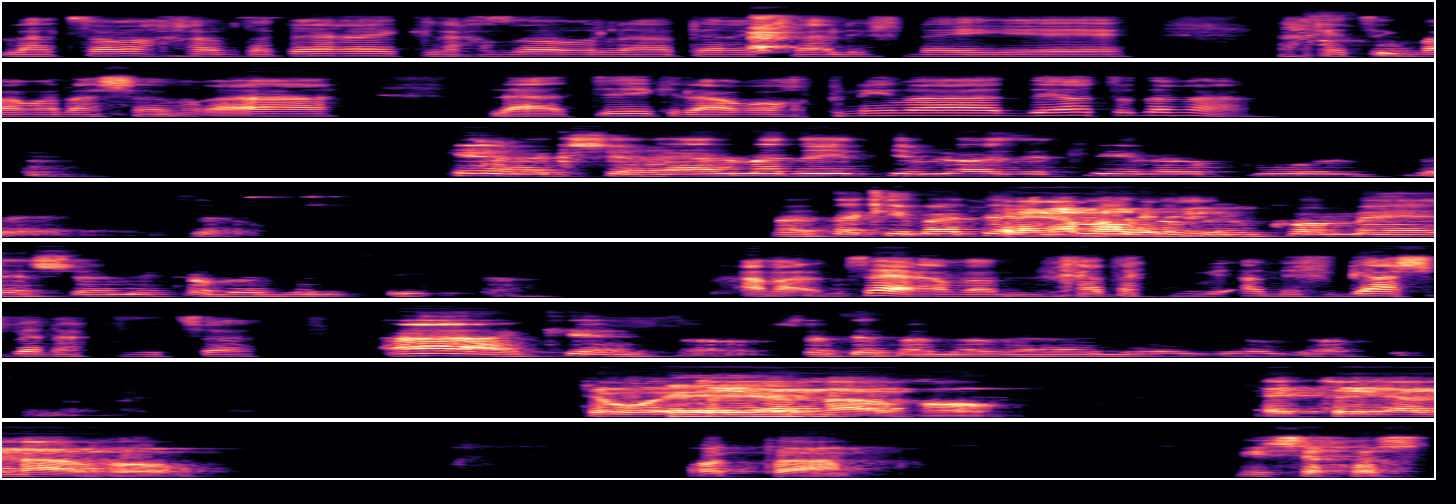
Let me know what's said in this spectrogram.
לעצור עכשיו את הפרק, לחזור לפרק שהיה לפני אה, החצי גמר העונה שעברה, להעתיק, לערוך פנימה, די אותו דבר. כן, רק שריאל מדריד קיבלו אז את ליברפול, וזהו. ואתה קיבלת את פורטו כן, במקום שהם יקבל בנפיקה. אבל בסדר, אבל מבחינת המפגש בין הקבוצות. אה, כן, טוב, חשבתי אתה מדבר על גיאוגרפית. תראו, את ריאל נעבור. את ריאל נעבור. עוד פעם, מי שחושב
